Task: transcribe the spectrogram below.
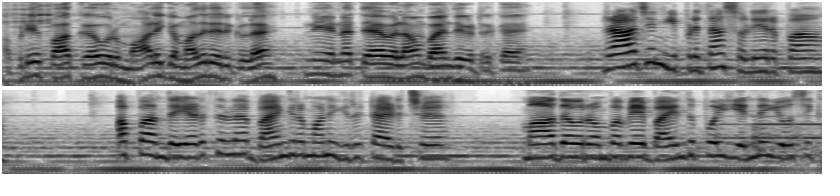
அப்படியே பார்க்க ஒரு மாளிகை மாதிரி இருக்குல்ல. நீ என்ன தேவையில்லாமல் பயந்துக்கிட்டு இருக்க? ராஜன் இப்படித்தான் சொல்லியிருப்பான் அப்ப அந்த இடத்துல பயங்கரமான இருட்டாயிடுச்சு. மாதவ் ரொம்பவே பயந்து போய் என்ன யோசிக்க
